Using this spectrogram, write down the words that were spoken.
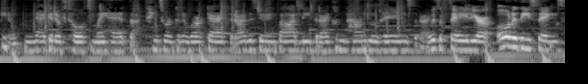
you know, negative thoughts in my head that things weren't going to work out, that I was doing badly, that I couldn't handle things, that I was a failure, all of these things.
